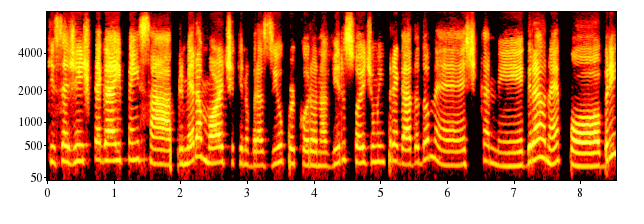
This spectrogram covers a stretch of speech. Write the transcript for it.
que se a gente pegar e pensar, a primeira morte aqui no Brasil por coronavírus foi de uma empregada doméstica negra, né, pobre,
